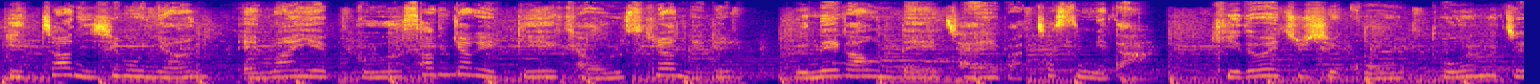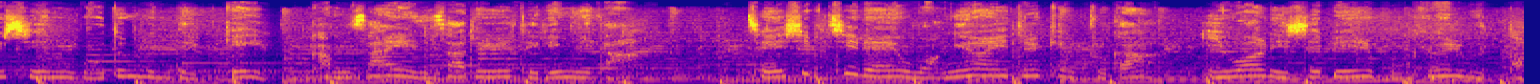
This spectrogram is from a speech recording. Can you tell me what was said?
2025년 MIF 성경 읽기 겨울 수련회를 은혜 가운데 잘 마쳤습니다. 기도해 주시고 도움을 주신 모든 분들께 감사의 인사를 드립니다. 제17회 왕의 아이들 캠프가 2월 20일 목요일부터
